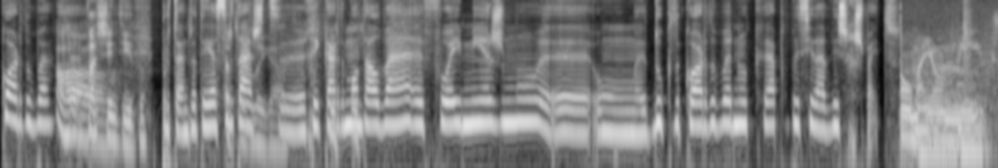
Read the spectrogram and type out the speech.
Córdoba. Oh, Faz sentido. Portanto, até acertaste. ligado. Ricardo Montalbán foi mesmo uh, um duque de Córdoba no que à publicidade diz respeito. know my own needs.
